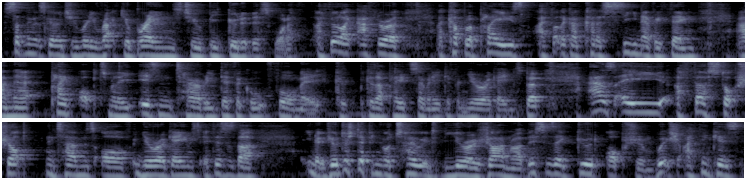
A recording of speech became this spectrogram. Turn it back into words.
something that's going to really rack your brains to be good at this one. I, feel like after a, a, couple of plays, I felt like I've kind of seen everything and that playing optimally isn't terribly difficult for me because I've played so many different Euro games. But as a, a first stop shop in terms of Euro games, if this is the you know, if you're just dipping your toe into the Euro genre, this is a good option, which I think is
